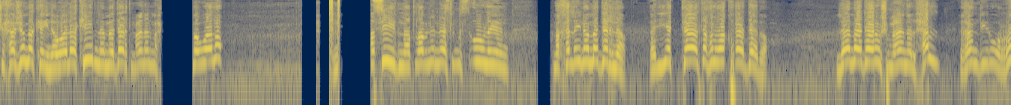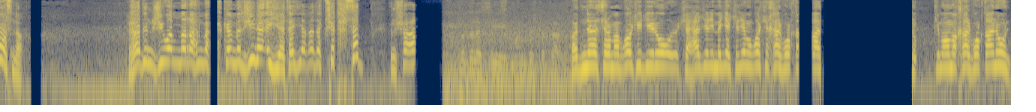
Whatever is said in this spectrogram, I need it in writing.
شي حاجة ما كاينة ولكن لما دارت معنا المحكمة والو سيدنا طلبنا الناس المسؤولين. ما خلينا ما درنا. هذه هي الثالثة في الوقفات دابا. لا ما داروش معنا الحل غنديروا روسنا. غادي نجيو المره المحكمة الجنائية. حتى هي غادا تمشي تحصد. إن شاء الله. تفضل السي محمد باش كطلب هاد الناس ما بغاوش يديروا شي حاجة اللي ما جاتش لهم ما بغاوش يخالفوا القانون. كيما هما خالفوا القانون.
